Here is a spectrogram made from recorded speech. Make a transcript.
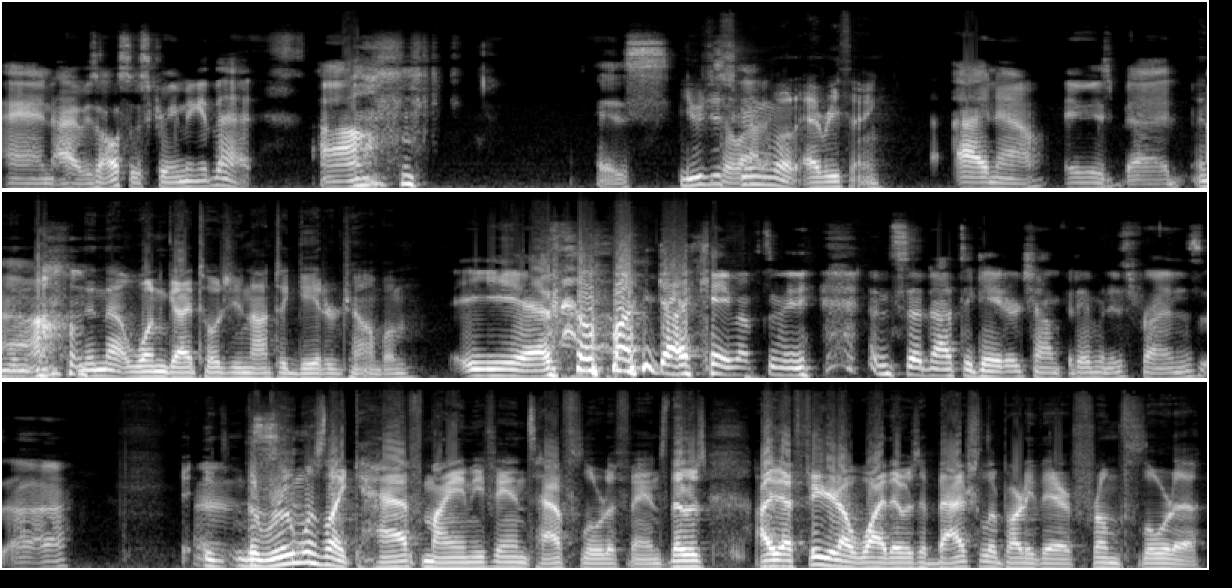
and I was also screaming at that. Um, is You were just screaming of- about everything. I know it was bad. And then, Um, and then that one guy told you not to gator chomp him. yeah, the one guy came up to me and said not to gator chomp at him and his friends. Uh, It- the room was like half Miami fans, half Florida fans. There was I, I figured out why there was a bachelor party there from Florida.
